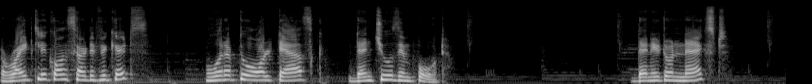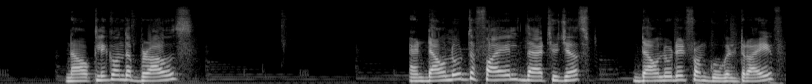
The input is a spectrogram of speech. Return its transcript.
Right click on certificates, hover up to all tasks, then choose import. Then hit on next. Now click on the browse and download the file that you just downloaded from Google Drive.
